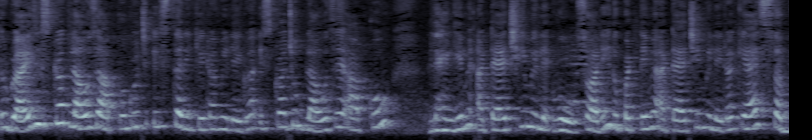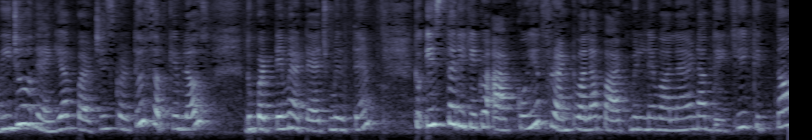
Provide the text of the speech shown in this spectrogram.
तो गाइज़ इसका ब्लाउज आपको कुछ इस तरीके का मिलेगा। इसका जो ब्लाउज है, आपको लहंगे में अटैच ही मिले, वो सॉरी दुपट्टे में अटैच ही मिलेगा। क्या है? सभी जो लहंगे आप परचेज करते हो, सबके ब्लाउज दुपट्टे में अटैच मिलते हैं। तो इस तरीके का आपको ये फ्रंट वाला पार्ट मिलने वाला है। एंड आप देखिए, कितना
